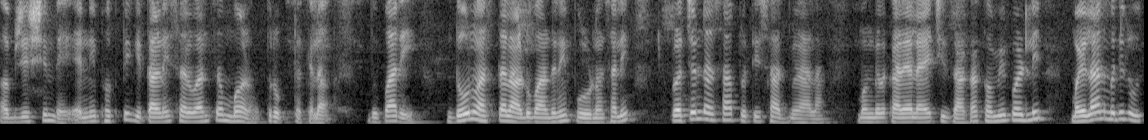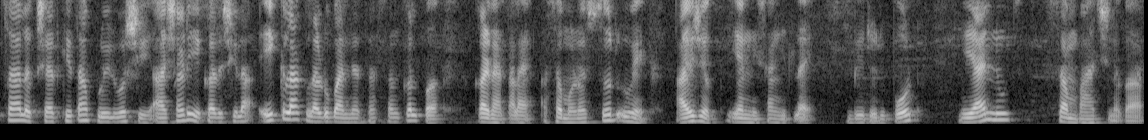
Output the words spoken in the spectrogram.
अभिजित शिंदे यांनी भक्तिगीताने सर्वांचं मन तृप्त केलं. दुपारी दोन वाजता लाडू बांधणी पूर्ण झाली. प्रचंड असा प्रतिसाद मिळाला. मंगल कार्यालयाची जागा कमी पडली. महिलांमधील उत्साह लक्षात घेता पुढील वर्षी आषाढी एकादशीला एक लाख लाडू बांधण्याचा संकल्प करण्यात आला आहे असं मनोज सुर्वे आयोजक यांनी सांगितलं आहे ब्युरो रिपोर्ट या न्यूज संभाजीनगर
